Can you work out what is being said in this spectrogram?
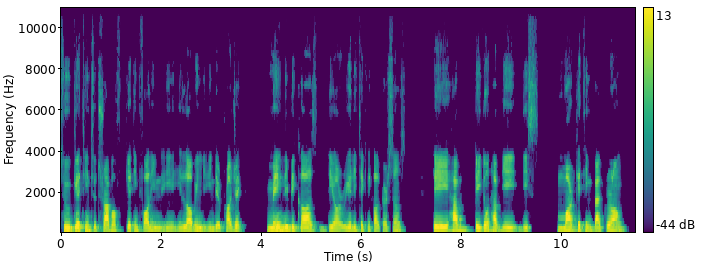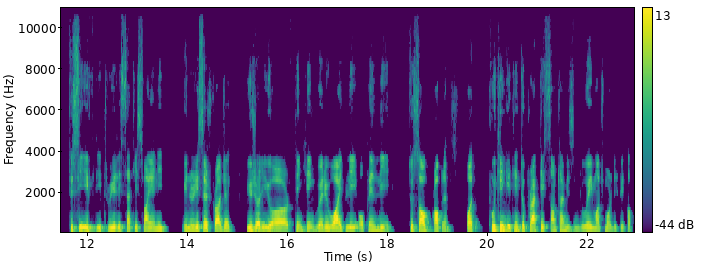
to get into trap of getting falling in, in love in, in their project, mainly because they are really technical persons they have they don't have the this marketing background to see if it really satisfy a need in a research project usually you are thinking very widely openly to solve problems. But putting it into practice sometimes is way much more difficult.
